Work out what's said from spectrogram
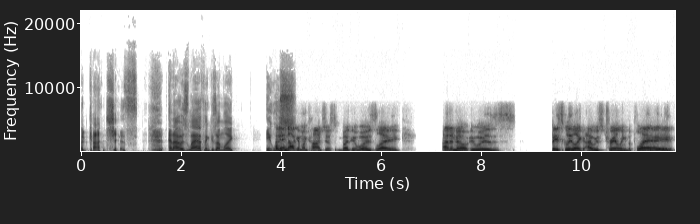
unconscious. And I was laughing because I'm like, it was I didn't knock him unconscious, but it was like I don't know. It was basically like I was trailing the play.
